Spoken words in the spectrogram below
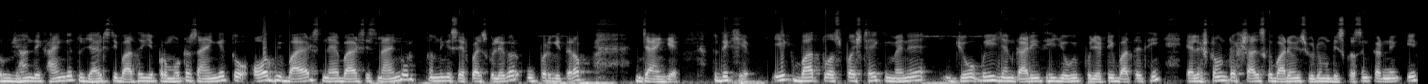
रुझान दिखाएँगे तो ज़ाहिर सी बात है, ये प्रोमोटर्स आएँगे तो और भी बायर्स नए बायर्स इसमें आएँगे और कंपनी के शेयर प्राइस को लेकर ऊपर की तरफ़ जाएँगे। तो देखिए, एक बात तो स्पष्ट है कि मैंने जो भी जानकारी थी, जो भी पॉजिटिव बातें थी एलेस्ट्रॉन टेक्सटाइल्स के बारे में इस वीडियो में डिस्कशन करने की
